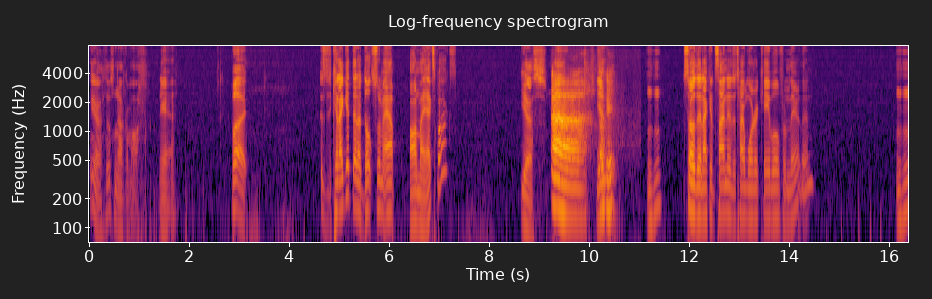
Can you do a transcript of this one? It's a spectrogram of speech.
Yeah, just knock him off. Yeah. But is, can I get that Adult Swim app on my Xbox? Yes. Uh, Yeah. okay. Mm-hmm. So then I can sign into Time Warner Cable from there then Mm-hmm.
